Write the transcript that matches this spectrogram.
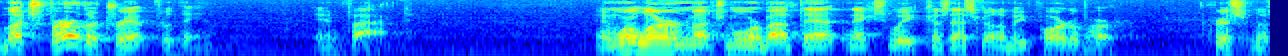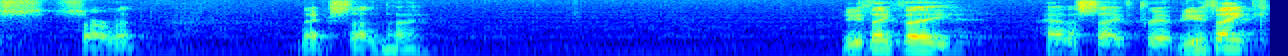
much further trip for them, in fact. And we'll learn much more about that next week because that's going to be part of our Christmas sermon next Sunday. Do you think they had a safe trip? Do you think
